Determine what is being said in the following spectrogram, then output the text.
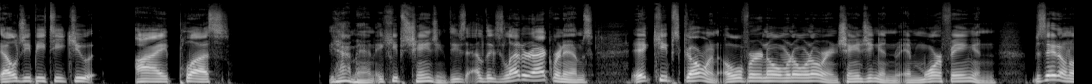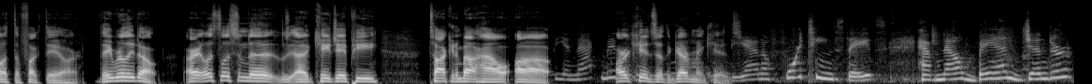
LGBTQI plus yeah, man, it keeps changing. These these letter acronyms, it keeps going over and over and over and over and changing and, and morphing and because they don't know what the fuck they are. They really don't. All right, let's listen to uh, KJP talking about how uh, our kids are the government kids. Indiana, 14 states have now banned gender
